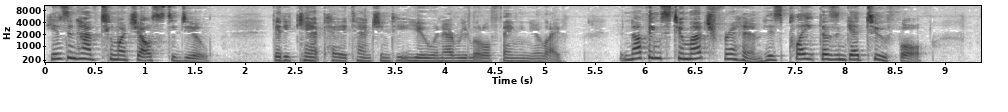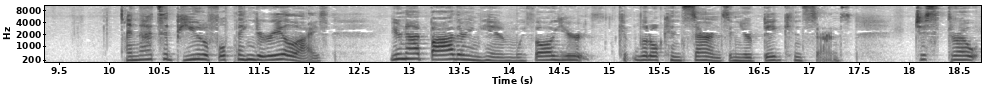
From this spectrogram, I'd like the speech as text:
He doesn't have too much else to do that he can't pay attention to you and every little thing in your life. Nothing's too much for him. His plate doesn't get too full. And that's a beautiful thing to realize. You're not bothering him with all your little concerns and your big concerns. Just throw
